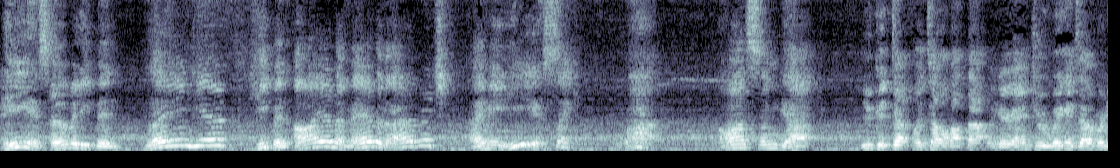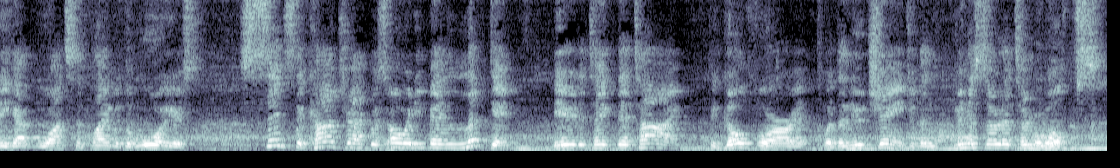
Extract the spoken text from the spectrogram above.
He has already been playing here. Keep an eye on a man of average. I mean, he is like, wow, awesome guy. You could definitely tell about that one here. Andrew Wiggins already have, wants to play with the Warriors since the contract was already been lifted, here to take the time to go for it with the new change of the Minnesota Timberwolves.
